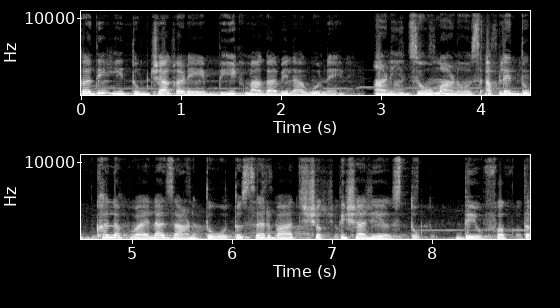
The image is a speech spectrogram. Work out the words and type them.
कधीही तुमच्याकडे भीक मागावी लागू नये. आणि जो माणूस आपले दुःख लपवायला जाणतो तो सर्वात शक्तिशाली असतो. देव फक्त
